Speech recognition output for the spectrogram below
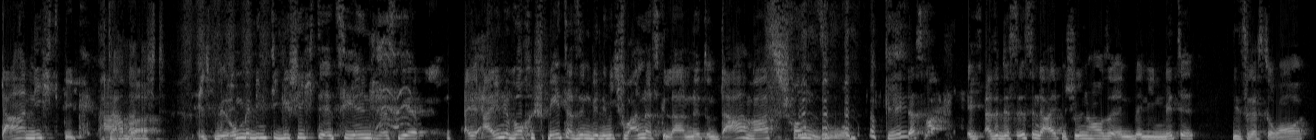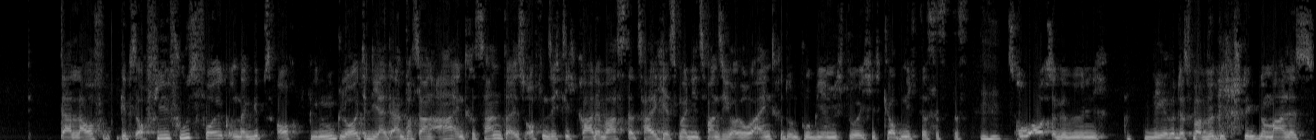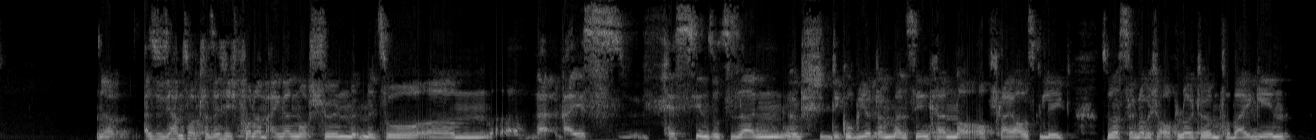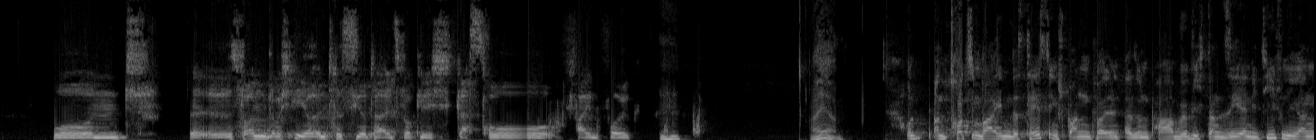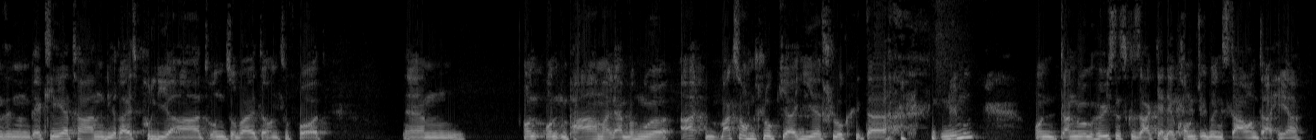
da nicht, Dick. Da aber nicht. ich will unbedingt die Geschichte erzählen, dass wir eine Woche später sind wir nämlich woanders gelandet und da war es schon so. Okay. Das war, also das ist in der alten Schönhauser in Berlin Mitte, dieses Restaurant. Da laufen, gibt's auch viel Fußvolk und dann gibt's auch genug Leute, die halt einfach sagen, ah, interessant, da ist offensichtlich gerade was, da zahle ich jetzt mal die 20 Euro Eintritt und probiere mich durch. Ich glaube nicht, dass es das so außergewöhnlich wäre. Das war wirklich stinknormales Ja, also sie haben es auch tatsächlich vorne am Eingang noch schön mit, mit so ähm, Reisfässchen sozusagen hübsch dekoriert, damit man es sehen kann, auch, auch Flyer ausgelegt, sodass da glaube ich auch Leute Vorbeigehen. Und äh, es waren, glaube ich, eher Interessierte als wirklich Gastro-Feinvolk. Mhm. Ah ja. Und, und trotzdem war eben das Tasting spannend, weil also ein paar wirklich dann sehr in die Tiefen gegangen sind und erklärt haben, die Reispolierart und so weiter und so fort. Ähm, und, und ein paar haben halt einfach nur, ah, magst noch einen Schluck? Ja, hier, Schluck, da, nimm. Und dann nur höchstens gesagt, ja, der kommt übrigens da und daher.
